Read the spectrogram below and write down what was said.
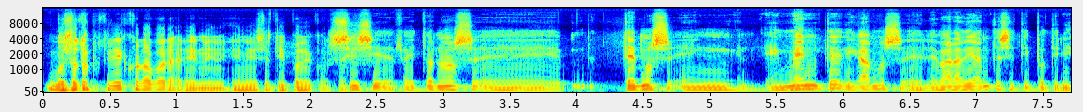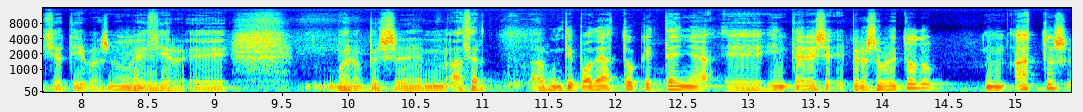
Vosotros poderíais colaborar en, en ese tipo de cosas? Sí, sí, de feito nos eh, temos en, en mente, digamos, eh, levar adiante ese tipo de iniciativas, non? Uh -huh. É mm. dicir, eh, bueno, pues eh, hacer algún tipo de acto que teña eh, interese, pero sobre todo mm, actos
